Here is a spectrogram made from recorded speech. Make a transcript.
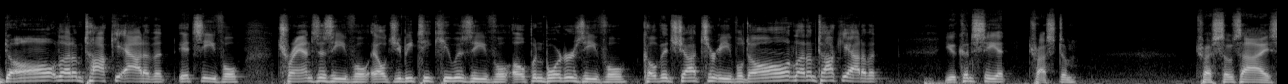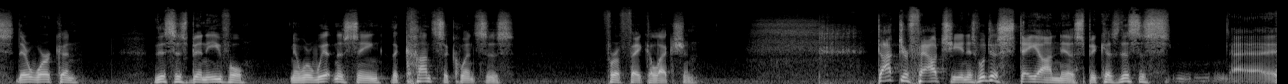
Don't let them talk you out of it. It's evil. Trans is evil. LGBTQ is evil. Open borders evil. COVID shots are evil. Don't let them talk you out of it. You can see it. Trust them. Trust those eyes. They're working. This has been evil. And we're witnessing the consequences for a fake election. Dr. Fauci, and we'll just stay on this because this is uh,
